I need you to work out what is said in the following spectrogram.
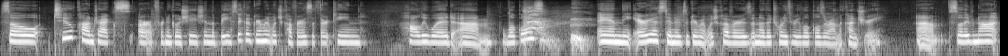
So, two contracts are up for negotiation the basic agreement, which covers the 13 Hollywood um, locals, and the area standards agreement, which covers another 23 locals around the country. Um, so, they've not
